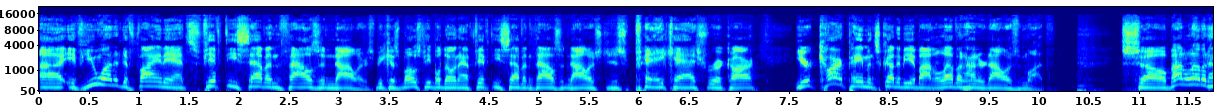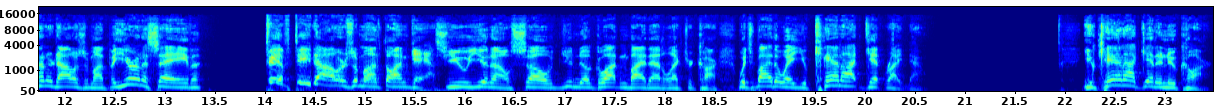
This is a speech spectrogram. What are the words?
uh, if you wanted to finance fifty seven thousand dollars, because most people don't have fifty seven thousand dollars to just pay cash for a car, your car payment's going to be about eleven hundred dollars a month. So about eleven hundred dollars a month, but you're going to save fifty dollars a month on gas. You you know, so you know, go out and buy that electric car, which by the way, you cannot get right now. You cannot get a new car.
